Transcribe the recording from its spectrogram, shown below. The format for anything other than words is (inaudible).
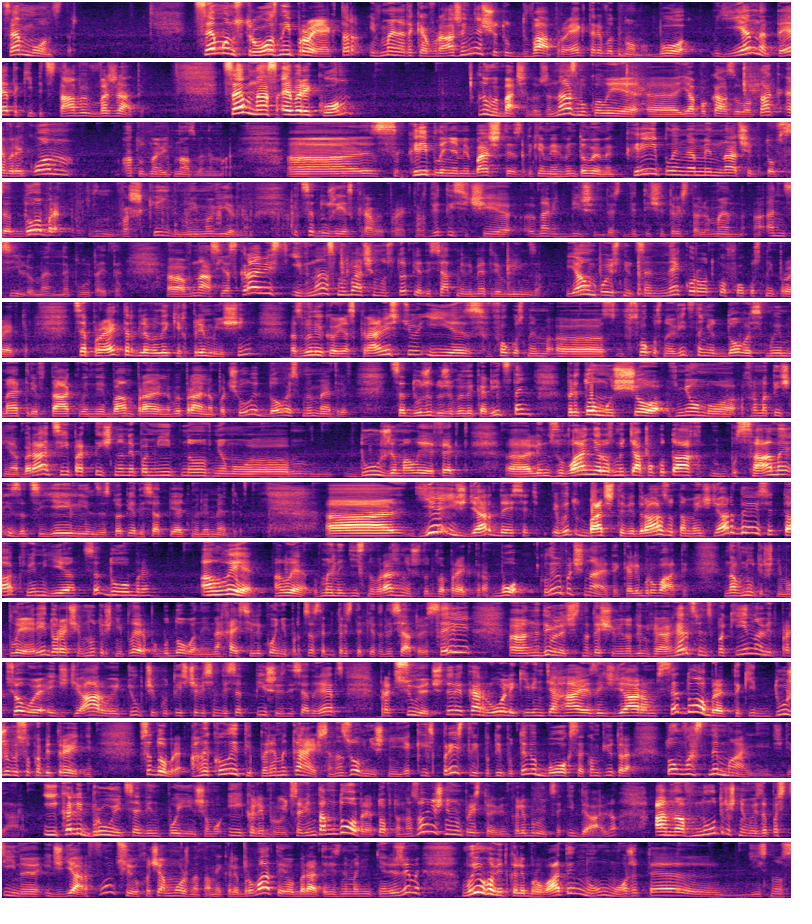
Це монстр. Це монструозний проектор, і в мене таке враження, що тут два проектори в одному, бо є на те такі підстави вважати. Це в нас Everycom. Ну, ви бачили вже назву, коли е, я показував так, Everycom, а тут навіть назви немає. З кріпленнями, бачите, з такими гвинтовими кріпленнями, начебто все добре. Він важкий, неймовірно. І це дуже яскравий проєктор. 2000, навіть більше, десь 2300 люмен, ансі люмен, не плутайте. В нас яскравість, і в нас ми бачимо 150 мм лінза. Я вам поясню, це не короткофокусний проєктор. Це проєктор для великих приміщень з великою яскравістю і з фокусним е, з фокусною відстанню до 8 метрів. Так, ви не вам правильно, ви правильно почули, до 8 метрів. Це дуже дуже велика відстань. При тому, що в ньому хроматичні аберації практично непомітно, в ньому е, дуже малий ефект е, лінзування, розмиття по кутах саме із-за цієї лінзи 155 мм. Є HDR 10, і ви тут бачите відразу там HDR 10, так, він є, це добре. Але, але в мене дійсно враження, що тут два проектора. Бо коли ви починаєте калібрувати на внутрішньому плеєрі, до речі, внутрішній плеєр побудований на хай силіконі процесорі 350 серії, е, не дивлячись на те, що він 1 ГГц, він спокійно відпрацьовує HDR у ютубчику 1080p 60 Гц, працює 4К ролики, він тягає з HDR, все добре, такі дуже високобітрейтні. Все добре. Але коли ти перемикаєшся на зовнішній якийсь пристрій по типу ТВ-бокса, комп'ютера, то у вас немає HDR. І калібрується він по-іншому, і калібрується він там добре. Тобто на зовнішньому пристрої він калібрується ідеально, а на внутрішньому і за постійною HDR-функцією, хоча можна там і калібрувати, і обирати різноманітні режими, ви його відкалібрувати ну, можете е, дійсно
